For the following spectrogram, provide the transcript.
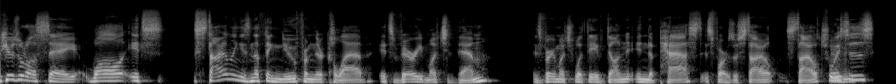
here's what I'll say: while it's styling is nothing new from their collab, it's very much them. It's very much what they've done in the past as far as their style style choices.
